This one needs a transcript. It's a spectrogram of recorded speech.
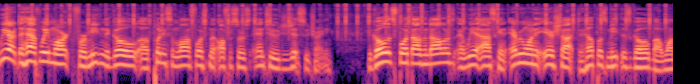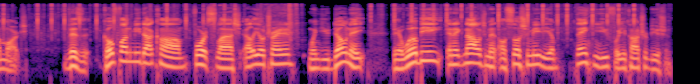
We are at the halfway mark for meeting the goal of putting some law enforcement officers into jiu jitsu training. The goal is $4,000, and we are asking everyone in earshot to help us meet this goal by 1 March. Visit gofundme.com forward slash LEO training. When you donate, there will be an acknowledgement on social media thanking you for your contribution.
